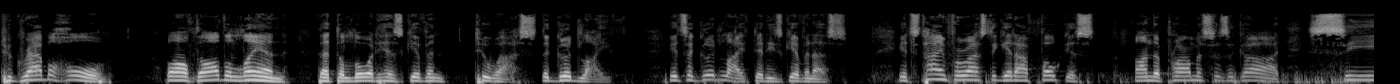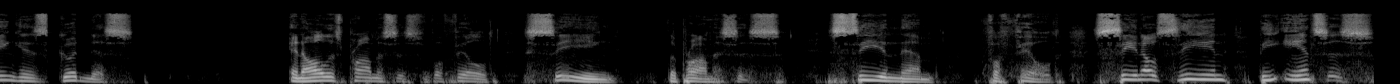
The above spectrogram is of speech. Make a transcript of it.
to grab a hold of all the land that the Lord has given to us, the good life. It's a good life that He's given us. It's time for us to get our focus on the promises of God, seeing His goodness and all His promises fulfilled, seeing the promises, seeing them fulfilled, seeing, know, seeing the answers,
